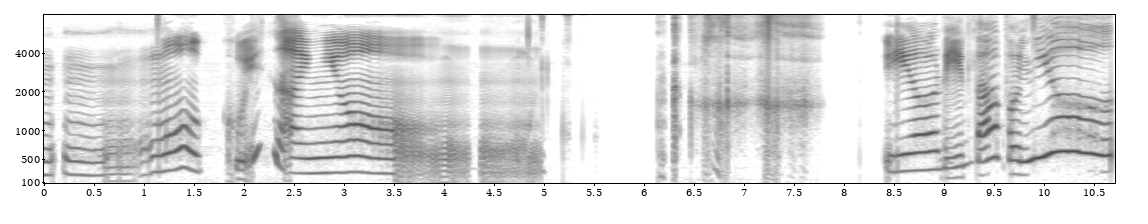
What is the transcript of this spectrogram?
うんうんもう食えないにょ。よりラブにょー。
